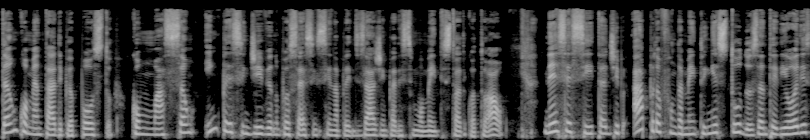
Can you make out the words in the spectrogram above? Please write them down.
tão comentado e proposto, como uma ação imprescindível no processo ensino-aprendizagem para esse momento histórico atual, necessita de aprofundamento em estudos anteriores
